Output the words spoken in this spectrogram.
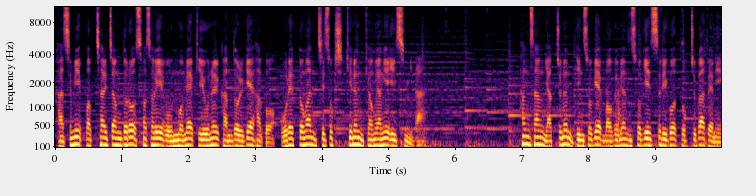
가슴이 벅찰 정도로 서서히 온몸의 기운을 감돌게 하고 오랫동안 지속시키는 경향이 있습니다. 항상 약주는 빈속에 먹으면 속이 쓰리고 독주가 되니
